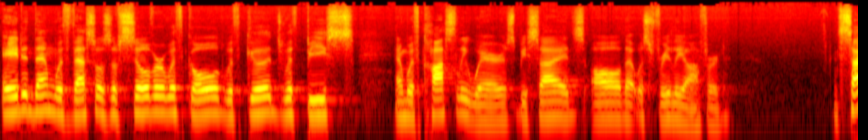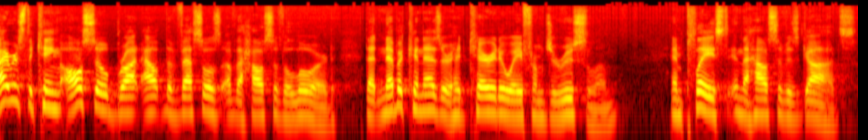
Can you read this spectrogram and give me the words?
aided them with vessels of silver, with gold, with goods, with beasts, and with costly wares, besides all that was freely offered. And Cyrus the king also brought out the vessels of the house of the Lord that Nebuchadnezzar had carried away from Jerusalem and placed in the house of his gods.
